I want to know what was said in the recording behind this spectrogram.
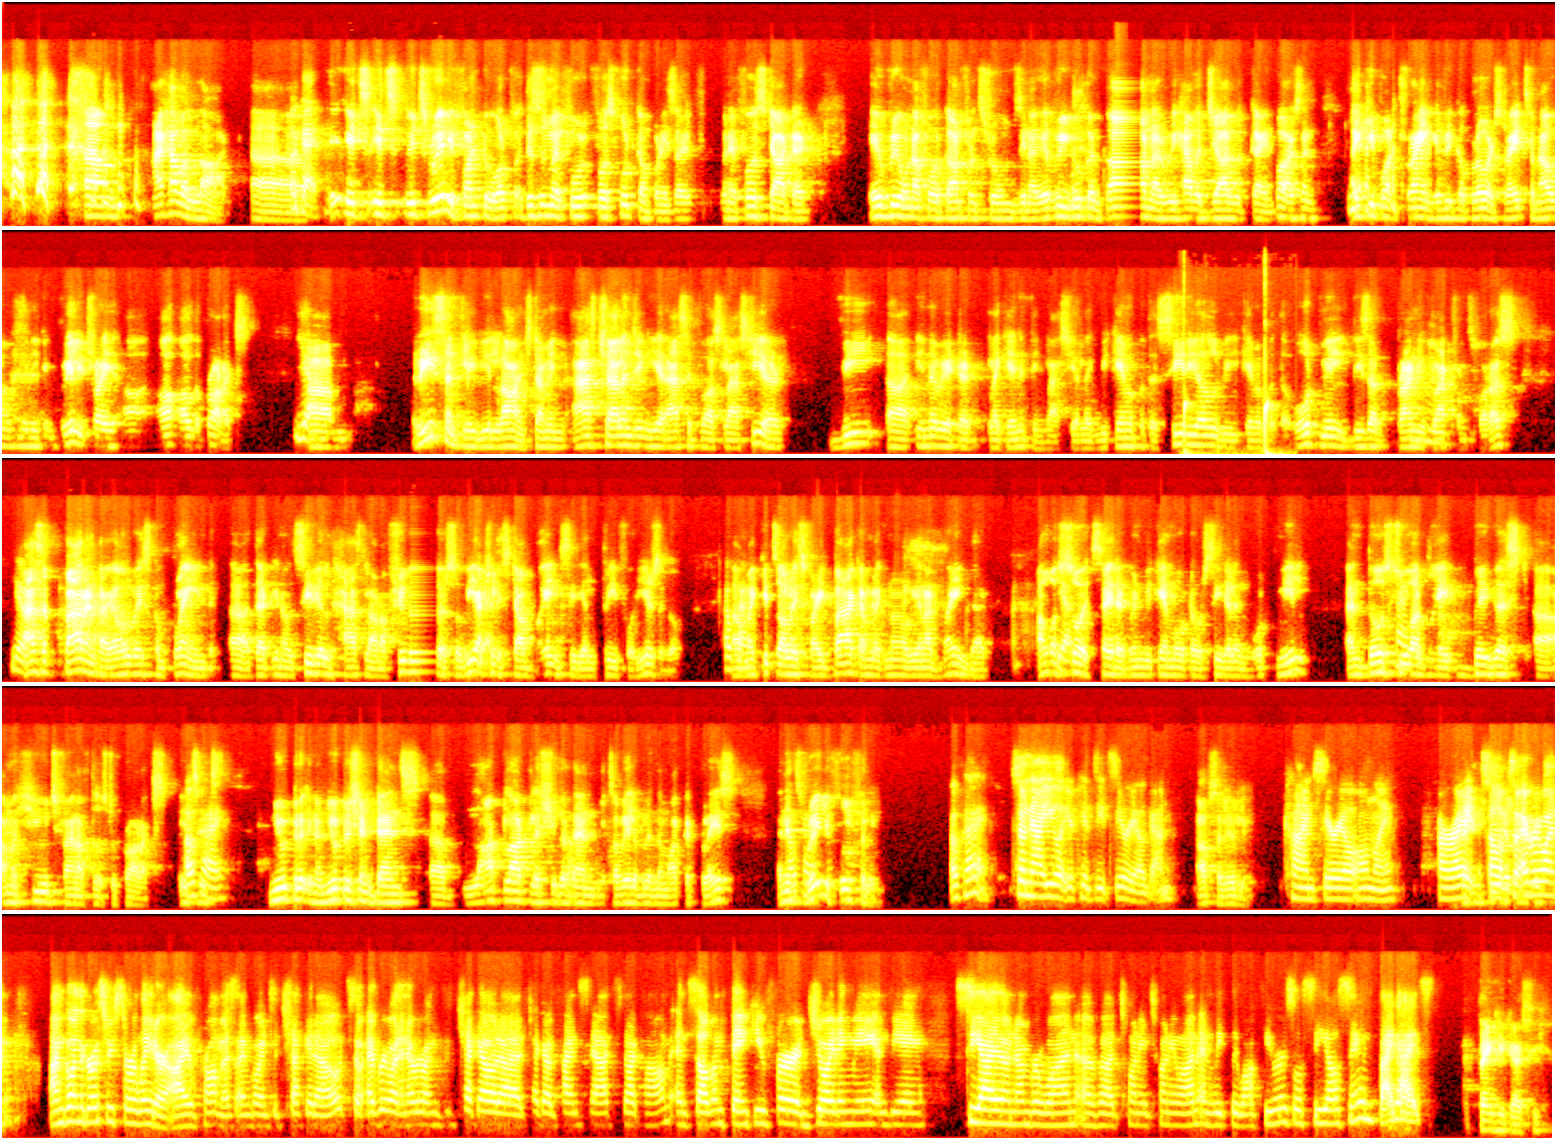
um, I have a lot. Uh, okay. It's it's it's really fun to work. For. This is my food, first food company. So when I first started, every one of our conference rooms, you know, every nook and corner, we have a jar with kind bars, and. I keep on trying every couple of hours, right? So now I mean, you can really try uh, all, all, the products. Yeah. Um, recently, we launched. I mean, as challenging year as it was last year, we uh, innovated like anything last year. Like we came up with a cereal, we came up with the oatmeal. These are brand new mm-hmm. platforms for us yeah. as a parent i always complained uh, that you know cereal has a lot of sugar so we actually stopped buying cereal three four years ago uh, okay. uh, my kids always fight back i'm like no we're not buying that i was yeah. so excited when we came out our cereal and oatmeal and those okay. two are my biggest uh, i'm a huge fan of those two products it's, okay. it's nutri- you know, nutrition dense a uh, lot lot less sugar than what's available in the marketplace and it's okay. really fulfilling okay so now you let your kids eat cereal again absolutely kind cereal only all right. So, so everyone, I'm going to the grocery store later. I promise I'm going to check it out. So everyone and everyone check out uh, check out kindsnacks.com and Selvam, thank you for joining me and being CIO number one of uh, 2021 and weekly walk viewers. We'll see y'all soon. Bye guys. Thank you, Cassie.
